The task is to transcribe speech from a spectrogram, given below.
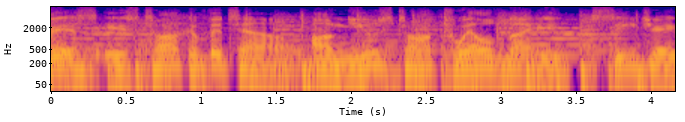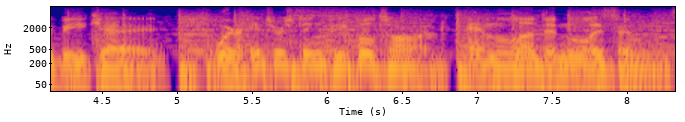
This is Talk of the Town on News Talk 1290 CJBK, where interesting people talk and London listens.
